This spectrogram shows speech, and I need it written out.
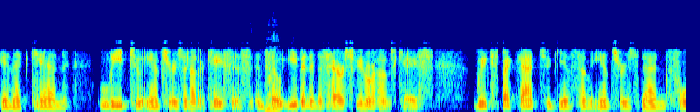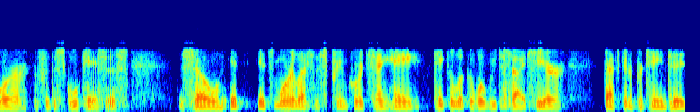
and that can lead to answers in other cases. And so even in this Harris Funeral Homes case, we expect that to give some answers then for for the school cases. So it it's more or less the Supreme Court saying, "Hey, take a look at what we decide here. That's going to pertain to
